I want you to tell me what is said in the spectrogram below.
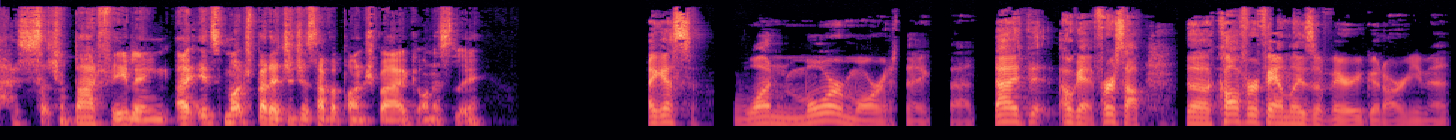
it's such a bad feeling. It's much better to just have a punch bag, honestly. I guess one more more thing then. Th- okay, first off, the call for family is a very good argument.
